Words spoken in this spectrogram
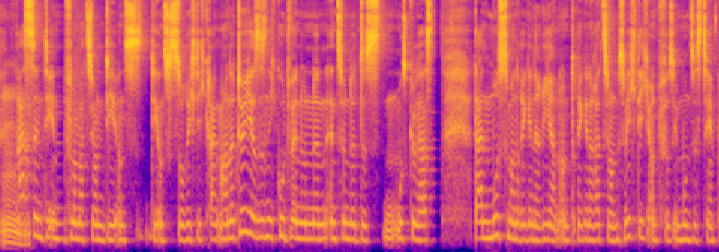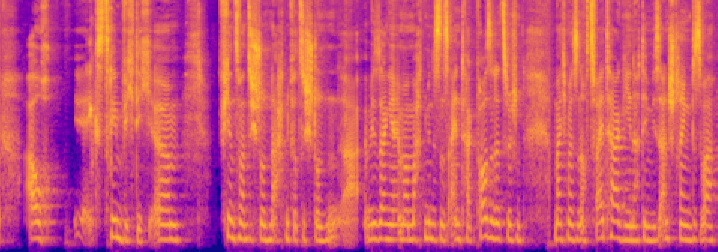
Mhm. Das sind die Inflammationen, die uns, die uns so richtig krank machen. Natürlich ist es nicht gut, wenn du ein entzündetes Muskel hast. Dann muss man regenerieren und Regeneration ist wichtig und fürs Immunsystem auch extrem wichtig. Ähm, 24 Stunden, 48 Stunden. Wir sagen ja immer, macht mindestens einen Tag Pause dazwischen. Manchmal sind auch zwei Tage, je nachdem, wie es anstrengend ist, war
